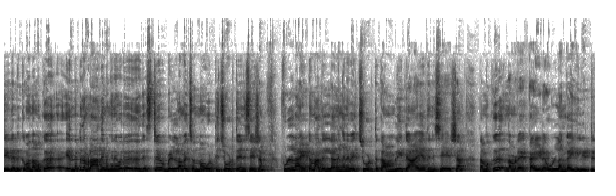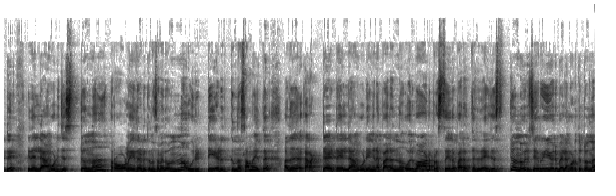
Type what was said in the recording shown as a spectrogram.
ചെയ്തെടുക്കുമ്പോൾ നമുക്ക് എന്നിട്ട് നമ്മൾ ആദ്യം ഇങ്ങനെ ഒരു ജസ്റ്റ് വെള്ളം വെച്ചൊന്ന് ഒട്ടിച്ചു കൊടുത്തതിന് ശേഷം ഫുള്ളായിട്ടും അതെല്ലാം ഇങ്ങനെ വെച്ച് കൊടുത്ത് കംപ്ലീറ്റ് ആയതിന് ശേഷം നമുക്ക് നമ്മുടെ കൈയുടെ ഉള്ളം കയ്യിലിട്ടിട്ട് ഇതെല്ലാം കൂടി ജസ്റ്റ് ഒന്ന് റോൾ ചെയ്തെടുക്കുന്ന സമയത്ത് ഒന്ന് ഉരുട്ടി എടുക്കുന്ന സമയത്ത് അത് കറക്റ്റായിട്ട് എല്ലാം കൂടി ഇങ്ങനെ പരന്ന് ഒരുപാട് പ്രസ് ചെയ്ത് പരത്തരുത്. ജസ്റ്റ് ഒന്ന് ഒരു ചെറിയൊരു ബലം കൊടുത്തിട്ടൊന്ന്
